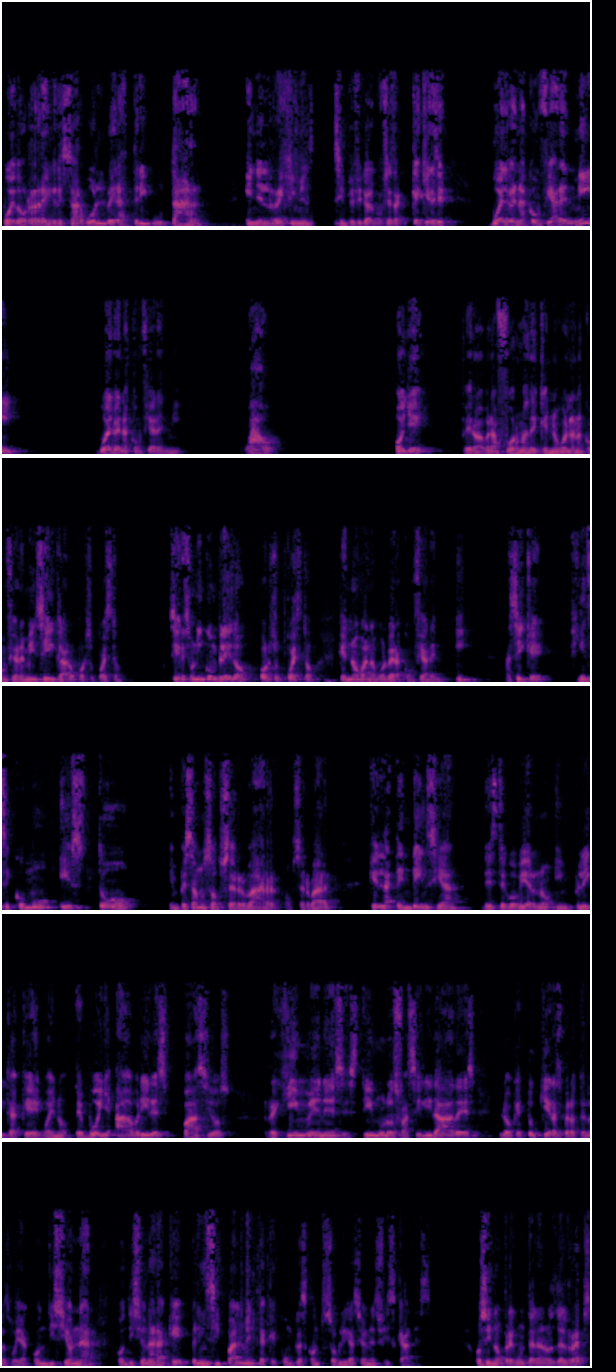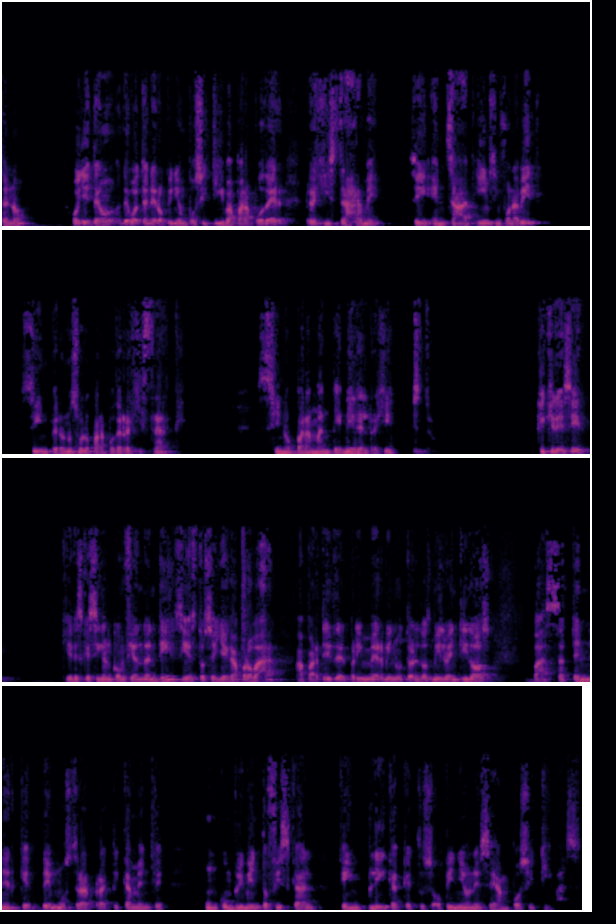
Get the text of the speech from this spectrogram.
puedo regresar, volver a tributar en el régimen simplificado de confianza. ¿Qué quiere decir? Vuelven a confiar en mí. Vuelven a confiar en mí. ¡Wow! Oye, pero ¿habrá forma de que no vuelvan a confiar en mí? Sí, claro, por supuesto. Si eres un incumplido, por supuesto que no van a volver a confiar en ti. Así que fíjense cómo esto empezamos a observar, observar que la tendencia de este gobierno implica que, bueno, te voy a abrir espacios regímenes, estímulos, facilidades, lo que tú quieras, pero te las voy a condicionar. ¿Condicionar a qué? Principalmente a que cumplas con tus obligaciones fiscales. O si no, pregúntale a los del REPSE, ¿no? Oye, tengo, debo tener opinión positiva para poder registrarme, ¿sí? En SAT, IMSS, Infonavit. Sí, pero no solo para poder registrarte, sino para mantener el registro. ¿Qué quiere decir? ¿Quieres que sigan confiando en ti? Si esto se llega a aprobar, a partir del primer minuto del 2022, vas a tener que demostrar prácticamente un cumplimiento fiscal que implica que tus opiniones sean positivas.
